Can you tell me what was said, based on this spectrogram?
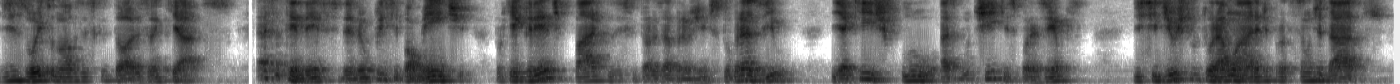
18 novos escritórios ranqueados. Essa tendência se deveu principalmente porque grande parte dos escritórios abrangentes do Brasil, e aqui excluo as boutiques, por exemplo, decidiu estruturar uma área de proteção de dados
